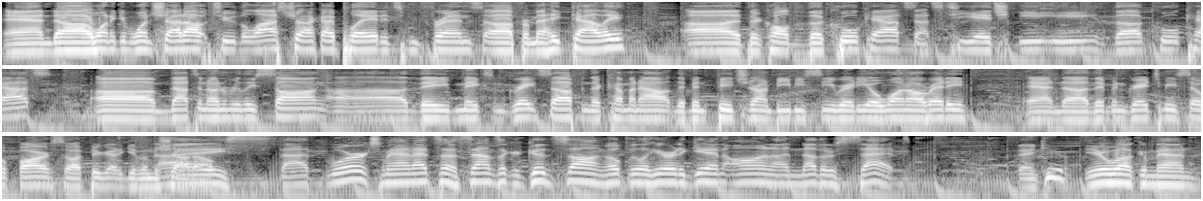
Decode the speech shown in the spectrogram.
And uh, I want to give one shout out to the last track I played. It's from friends uh, from Mexicali. Uh, they're called Thee Cool Cats. That's T H E E, Thee Cool Cats. Um, that's an unreleased song. Uh, they make some great stuff and they're coming out. They've been featured on BBC Radio 1 already. And uh, they've been great to me so far, so I figured I'd give them a shout out. Nice. That works, man. That sounds like a good song. Hopefully, we'll hear it again on another set. Thank you. You're welcome, man.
